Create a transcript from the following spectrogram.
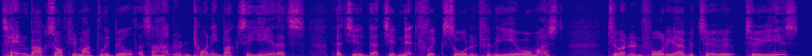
Ten bucks off your monthly bill. That's 120 bucks a year. That's that's your that's your Netflix sorted for the year almost. 240 over two two years.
